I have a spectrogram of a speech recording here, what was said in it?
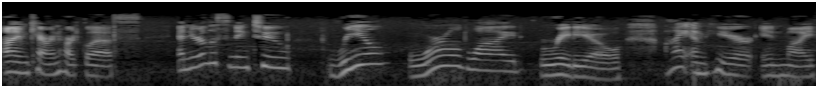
I'm Caryn Hartglass, and you're listening to Real Worldwide Radio. I am here in my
